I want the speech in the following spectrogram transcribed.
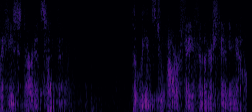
But he started something that leads to our faith and understanding now.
